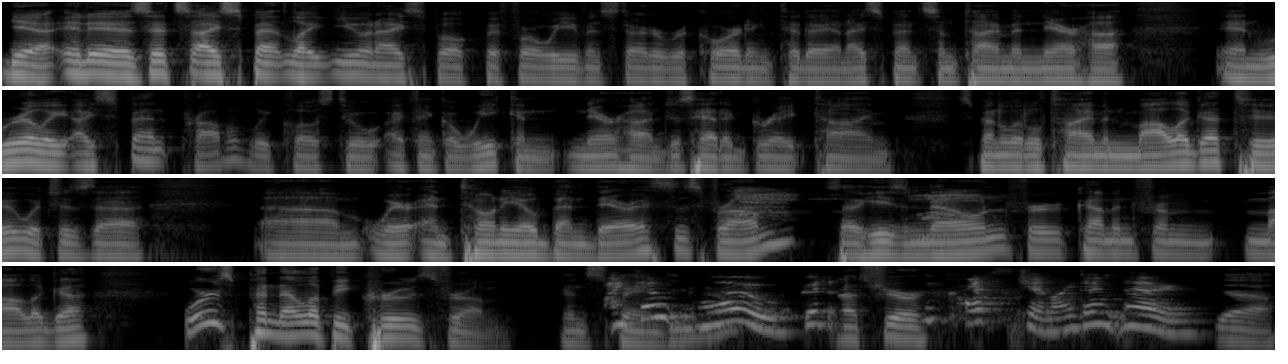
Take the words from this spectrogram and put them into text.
Yeah, it is. It's I spent like you and I spoke before we even started recording today, and I spent some time in Nerja, and really I spent probably close to I think a week in Nerja and just had a great time. Spent a little time in Malaga too, which is uh, um, where Antonio Banderas is from. So he's known for coming from Malaga. Where's Penelope Cruz from in Spain? I don't Do you know. Good, Not sure. good question. I don't know. Yeah.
